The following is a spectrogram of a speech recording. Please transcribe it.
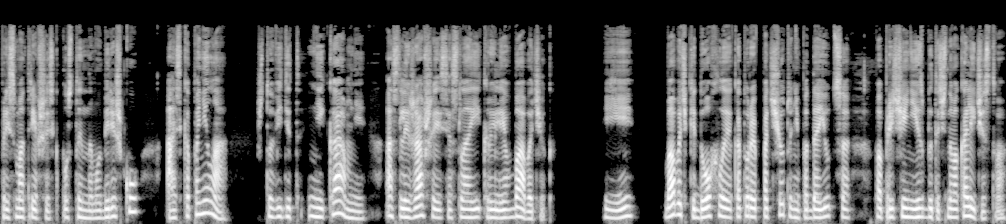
Присмотревшись к пустынному бережку, Аська поняла, что видит не камни, а слежавшиеся слои крыльев бабочек. И Бабочки дохлые, которые подсчету не поддаются по причине избыточного количества,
